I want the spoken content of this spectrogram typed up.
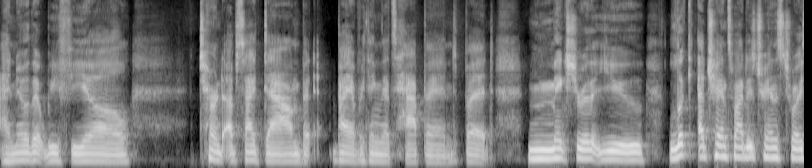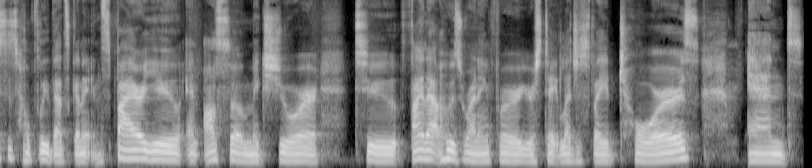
I know that we feel turned upside down but by everything that's happened. But make sure that you look at trans bodies trans choices. Hopefully that's going to inspire you. And also make sure to find out who's running for your state legislators and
